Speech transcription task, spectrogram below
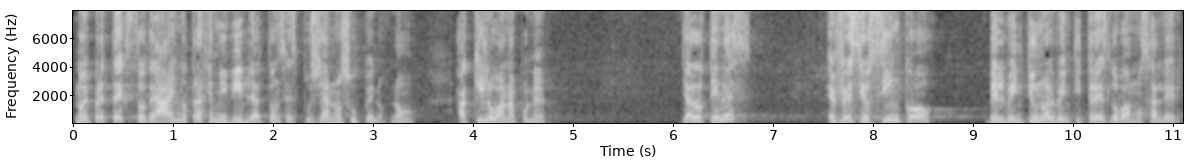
No hay pretexto de, ay, no traje mi Biblia, entonces pues ya no supe, ¿no? No, aquí lo van a poner. ¿Ya lo tienes? Efesios 5, del 21 al 23 lo vamos a leer.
